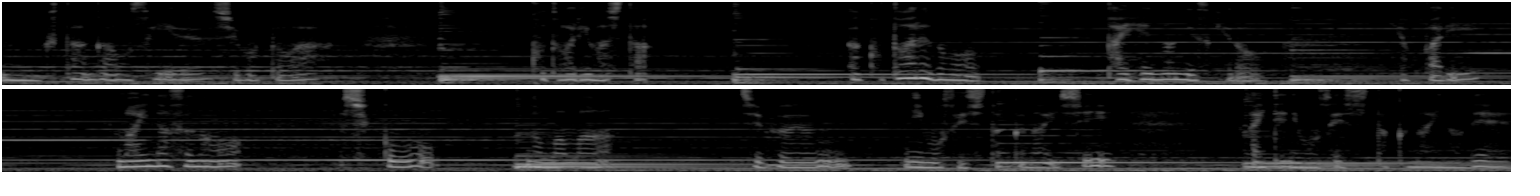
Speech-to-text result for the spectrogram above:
うん、負担が多すぎる仕事は断りました。あ断るのも大変なんですけどやっぱりマイナスの思考のまま自分にも接したくないし相手にも接したくないので、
